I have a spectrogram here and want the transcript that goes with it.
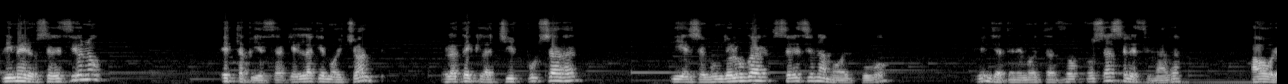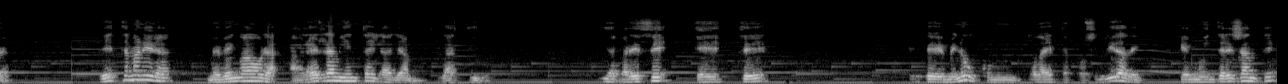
Primero selecciono esta pieza, que es la que hemos hecho antes, con la tecla Shift pulsada y en segundo lugar seleccionamos el cubo. Bien, ya tenemos estas dos cosas seleccionadas. Ahora, de esta manera me vengo ahora a la herramienta y la llamo, la activo. Y aparece este, este menú con todas estas posibilidades, que es muy interesante,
